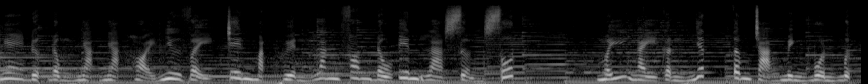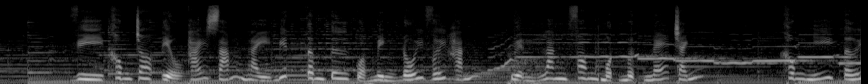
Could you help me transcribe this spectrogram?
Nghe được đồng nhạc nhạc hỏi như vậy, Trên mặt huyền lăng phong đầu tiên là sưởng sốt. Mấy ngày gần nhất, tâm trạng mình buồn bực. Vì không cho tiểu thái giám này biết tâm tư của mình đối với hắn, Huyền Lăng Phong một mực né tránh. Không nghĩ tới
